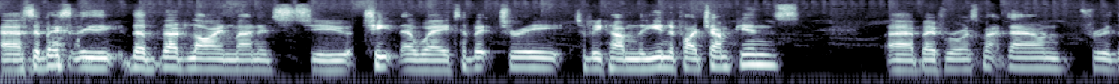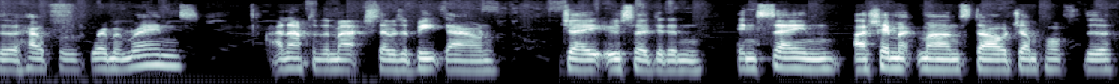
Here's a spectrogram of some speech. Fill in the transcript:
Uh, so basically, the Bloodline managed to cheat their way to victory to become the unified champions, uh, both Raw and SmackDown, through the help of Roman Reigns. And after the match, there was a beatdown. Jey Uso did an insane uh, Shane McMahon style jump off the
